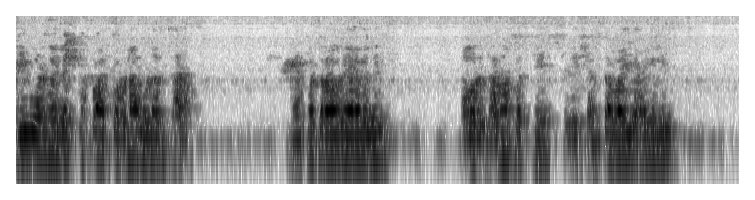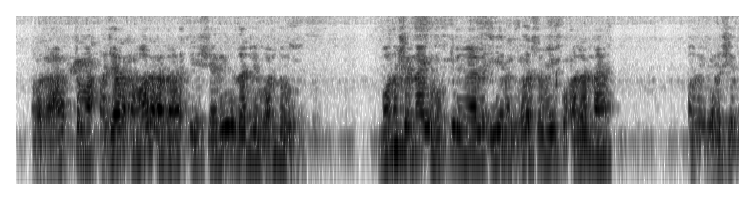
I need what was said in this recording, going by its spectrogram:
ಜೀವಿಗಳ ಮೇಲೆ ಕೃಪಾ ಕರುಣಾವುಳ್ಳಂತಹ ಗಣಪತರಾವರೇ ಆಗಲಿ, ಅವರ ಧರ್ಮಪತ್ನಿ ಶ್ರೀ ಶಾಂತಬಾಯಿ ಆಗಲಿ, ಅವರ ಆತ್ಮ ಅಜರ ಅಮರಾದ ಈ ಶರೀರದಲ್ಲಿ ಬಂದು ಮನುಷ್ಯನಾಗಿ ಹುಟ್ಟಿದ ಮೇಲೆ ಏನು ಗಳಿಸಬೇಕು ಅದನ್ನು ಅವರು ಗಳಿಸಿದ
